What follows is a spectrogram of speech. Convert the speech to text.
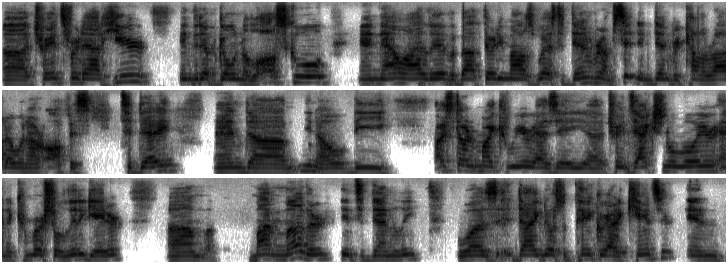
Uh, transferred out here. Ended up going to law school and now I live about 30 miles west of Denver. I'm sitting in Denver, Colorado, in our office today, and um, you know the I started my career as a uh, transactional lawyer and a commercial litigator. Um, my mother, incidentally, was diagnosed with pancreatic cancer in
